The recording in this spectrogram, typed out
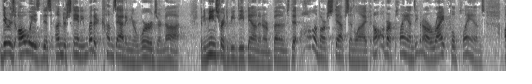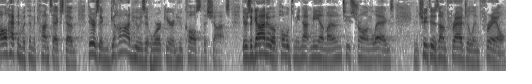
there is always this understanding, whether it comes out in your words or not, but he means for it to be deep down in our bones that all of our steps in life and all of our plans, even our rightful plans, all happen within the context of there's a God who is at work here and who calls the shots. There's a God who upholds me, not me on my own two strong legs. And the truth is, I'm fragile and frail.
